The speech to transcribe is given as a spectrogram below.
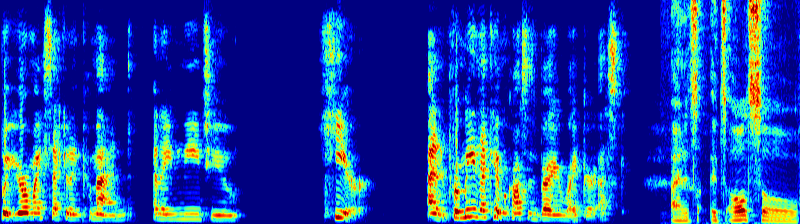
but you're my second in command and I need you here. And for me, that came across as very Riker esque. And it's it's also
